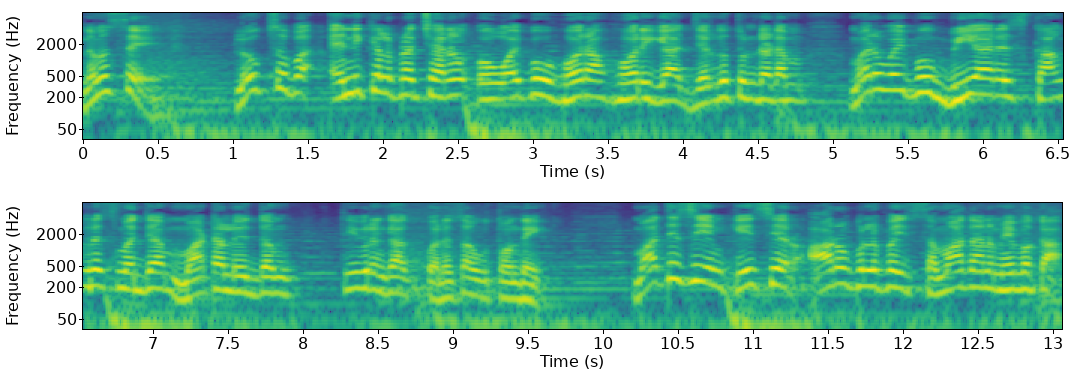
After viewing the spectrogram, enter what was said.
నమస్తే. లోక్సభ ఎన్నికల ప్రచారం ఓవైపు హోరాహోరీగా జరుగుతుండడం మరోవైపు బీఆర్ఎస్ కాంగ్రెస్ మధ్య మాటల యుద్ధం తీవ్రంగా కొనసాగుతోంది. మాజీ సీఎం కేసీఆర్ ఆరోపణలపై సమాధానం ఇవ్వక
